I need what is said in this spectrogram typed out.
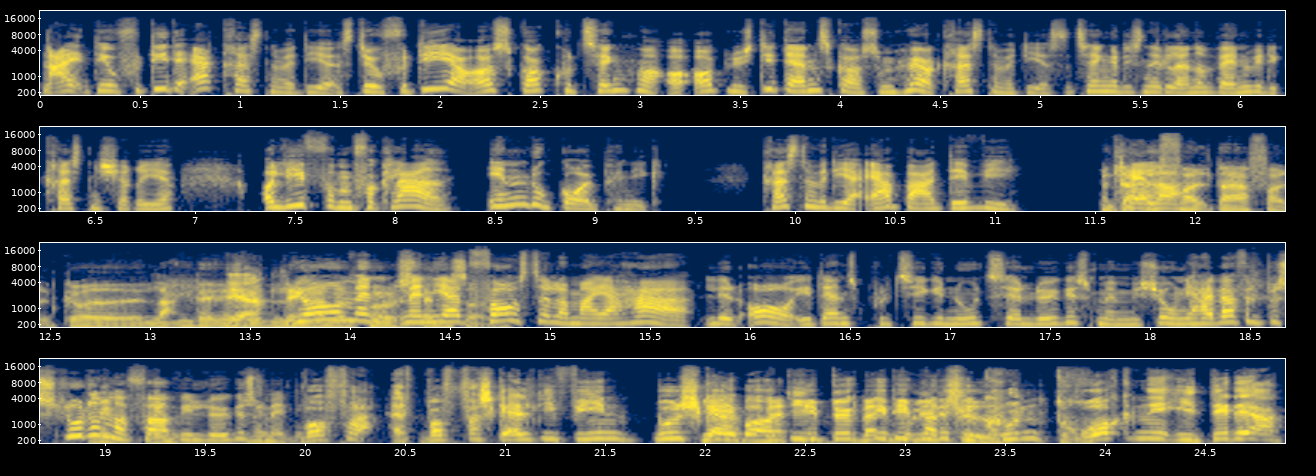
Nej, det er jo fordi, det er kristne værdier. Så det er jo fordi, jeg også godt kunne tænke mig at oplyse de danskere, som hører kristne værdier, så tænker de sådan et eller andet vanvittigt kristen sharia, og lige få dem forklaret, inden du går i panik. Kristne værdier er bare det, vi Men der kalder- er, folk, der er folk gået langt øh, Ja. længere jo, ned på men, men jeg forestiller mig, at jeg har lidt år i dansk politik endnu til at lykkes med missionen. Jeg har i hvert fald besluttet Men- mig for, men- at vi lykkes med Men den. hvorfor, at, hvorfor skal alle de fine budskaber Ja, og de dygtige værdipartiet. politiske kun drukne i det der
